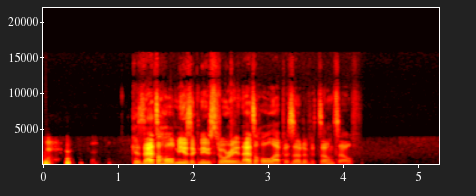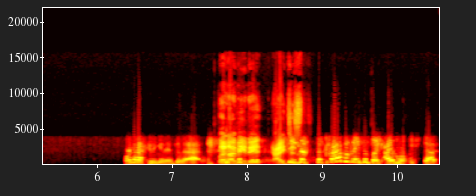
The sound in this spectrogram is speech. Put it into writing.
Because that's a whole music news story, and that's a whole episode of its own self. We're not going to get into that. But I mean, it. I See, just the, the problem is, is like I like that.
